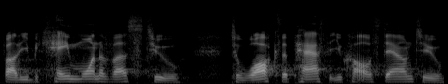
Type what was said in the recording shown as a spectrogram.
Father, you became one of us to, to walk the path that you call us down, to,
